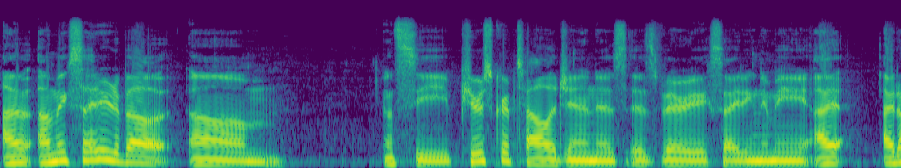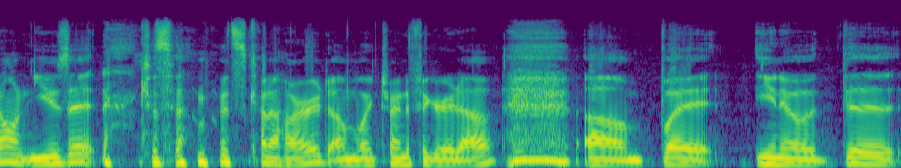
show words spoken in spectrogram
I, I'm excited about um, let's see, PureScript Halogen is is very exciting to me. I I don't use it because it's kind of hard. I'm like trying to figure it out. Um, but you know the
